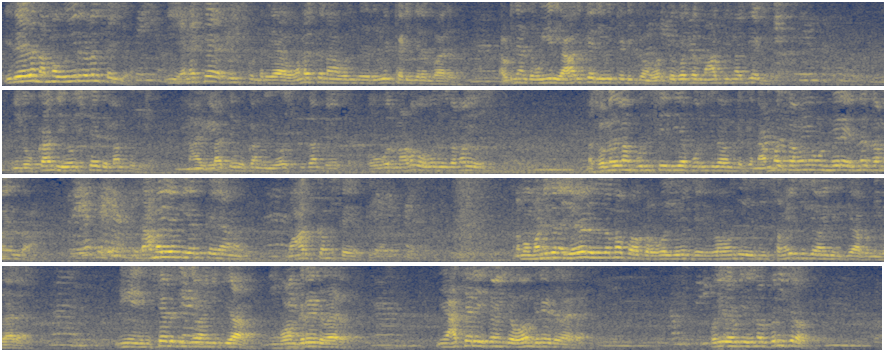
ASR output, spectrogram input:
இதே தான் நம்ம உயிர்களும் செய்யும். நீ எனக்கே அட்வைஸ் பண்ணுறியா உனக்கு நான் வந்து ரிவீட் அடிக்கிறேன் பாரு. அப்படின்னு அந்த உயிர் யாருக்கே ரிவீட் அடிக்கும்? ஒருத்தருக்கு ஒருத்தர் மாற்றி மாற்றி அடிக்கும். நீங்கள் உட்காந்து யோசிச்சே இதெல்லாம் புரியும். நான் எல்லாத்தையும் உட்காந்து யோசித்து தான் பேசுகிறேன் ஒவ்வொரு நாளும் ஒவ்வொரு விதமாக யோசிப்பேன். நான் சொன்னதெல்லாம் புது செய்தியாக புரிஞ்சுதான் உங்களுக்கு? நம்ம சமயம் உண்மையில என்ன சமயம் தான் சமயம் இயற்கையானது. மார்க்கம் செயற்கை. நம்ம மனிதனை ஏழு விதமாக பார்க்குறோம். ஓ இவன் சரி இவன் வந்து நீ சமயத்துக்கு வாங்கியிருக்கியா? அப்போ நீ வேற. நீ விசேடத்துக்கு வாங்கிட்டியா? உன் கிரேடு வேற. நீ ஆச்சாரிய வாங்கிக்க உன் கிரேடு வேற. புரியுது? அப்படி என்ன பிரிக்கிறோம்?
